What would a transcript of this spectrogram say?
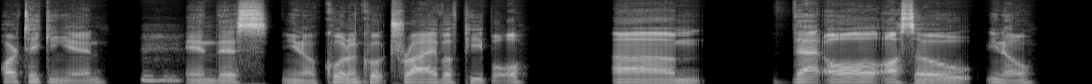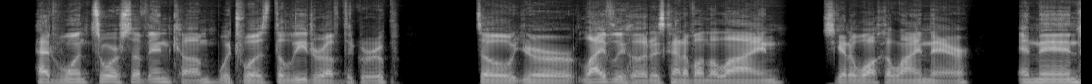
partaking in hmm in this, you know, quote unquote tribe of people um that all also, you know, had one source of income, which was the leader of the group. So your livelihood is kind of on the line. So you got to walk a line there. And then,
